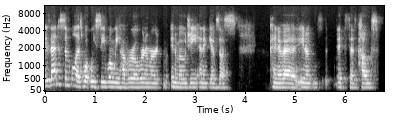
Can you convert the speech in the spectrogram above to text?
is that as simple as what we see when we hover over an, emo- an emoji and it gives us kind of a you know it says hugs.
